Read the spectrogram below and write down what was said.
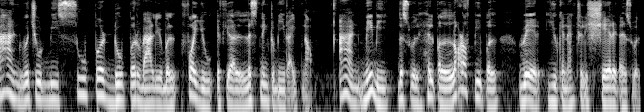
and which would be super duper valuable for you if you are listening to me right now. And maybe this will help a lot of people where you can actually share it as well.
